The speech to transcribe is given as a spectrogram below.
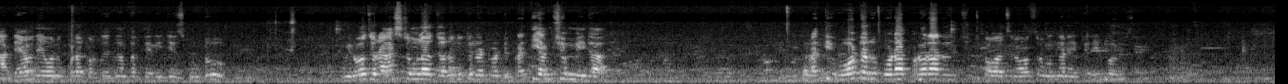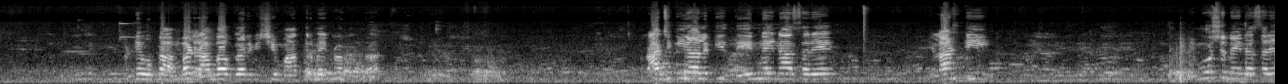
ఆ దేవదేవునికి కూడా కృతజ్ఞతలు తెలియజేసుకుంటూ ఈరోజు రాష్ట్రంలో జరుగుతున్నటువంటి ప్రతి అంశం మీద ప్రతి ఓటరు కూడా పునరాలోచించుకోవాల్సిన అవసరం ఉందని తెలియజేస్తాను అంటే ఒక అంబటి రాంబాబు గారి విషయం మాత్రమే కాకుండా రాజకీయాలకి దేన్నైనా సరే ఎలాంటి ఎమోషన్ అయినా సరే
